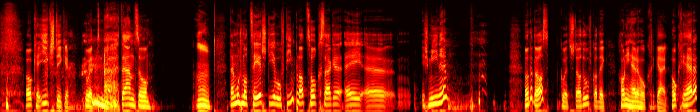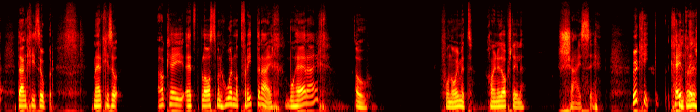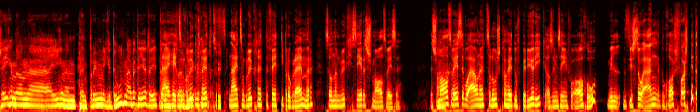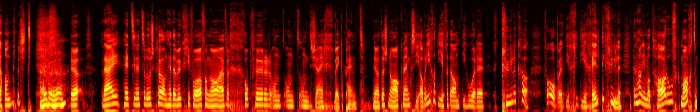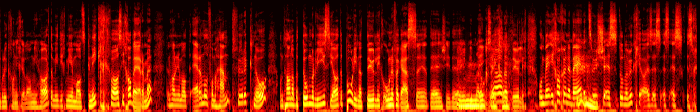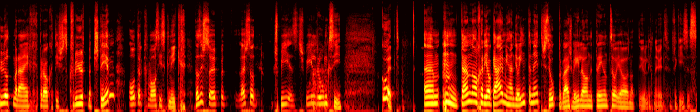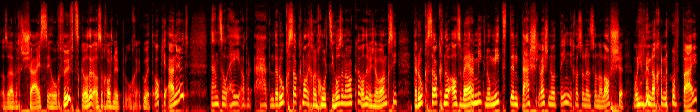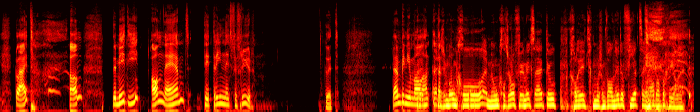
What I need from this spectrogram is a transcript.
Okay, eingestiegen. Gut, dann so. Mm. Dann musst du mal zuerst die, die auf deinem Platz hocken, sagen, ey, äh, ist meine. Oder das? Gut, steht auf, geht weg. Kann ich herhocken, geil. Hocke ich her, denke ich, super. Merke ich so, okay, jetzt bläst mir Huren noch die Fritten eigentlich. Woher eigentlich? Oh. Von Neumet. Kann ich nicht abstellen. Scheiße. Wirklich, Kälte. hast du irgendeinen, äh, irgendeinen den trümmeligen Dude neben dir. Dort Nein, hat zum Glück nicht, nein, zum Glück nicht der fette Programmer, sondern wirklich sehr ein schmales Wesen. Ein schmales Wesen, das auch nicht so Lust hat auf Berührung, also im Sinne von ankommen, weil es ist so eng, du kannst fast nicht anders. Eben, ja. Ja. Nein, hat sie nicht so Lust gehabt und hat auch wirklich von Anfang an einfach Kopfhörer und, und, und ist eigentlich weggepennt. Ja, das war noch angenehm. Gewesen. Aber ich hatte die verdammte hure Kühle gehabt, von oben, die, die Kältekühle. Dann habe ich mal die Haare aufgemacht, zum Glück habe ich ja lange Haare, damit ich mir mal das Genick quasi kann wärmen kann. Dann habe ich mal die Ärmel vom Hemd genommen und habe aber dummerweise, ja, den Pulli natürlich unvergessen, der ist in der... Im Ding. Rucksäckchen. Ja, natürlich. Und wenn ich können wählen zwischen, es, tut mir wirklich, es, es, es, es, es kühlt mir eigentlich praktisch, es gefriert mir die Stirn oder quasi das Genick. Das ist so etwa, weißt du, so das Spiel, Spielraum gewesen. Gut. Ähm, dann nachher, ja geil, wir haben ja Internet, ist super, weißt du, WLAN drin und so. Ja, natürlich nicht, vergiss es. Also einfach Scheiße hoch 50, oder? Also kannst du nicht brauchen. Gut, okay, auch nicht. Dann so, hey, aber äh, dann der Rucksack mal, ich habe kurze Hosen angehabt, oder? War ja warm gewesen. Der Rucksack noch als Wärmung, noch mit dem Täschchen, weißt du, noch ein Ding, ich habe so eine, so eine Lasche, die ich mir nachher noch auf die Beine gelegt habe, damit ich annähernd dort drin nicht verfrühe. Gut. Dann bin ich mal... Da du dem Onkel, dem Onkel Chauffeur nicht gesagt, du, Kollege, musst im Fall nicht auf 14 Grad runterkühlen.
